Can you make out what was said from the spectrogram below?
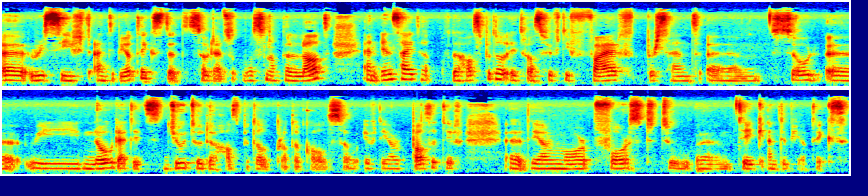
uh, received antibiotics. That, so that was not a lot. And inside of the hospital, it was 55%. Um, so uh, we know that it's due to the hospital protocol. So if they are positive, uh, they are more forced to um, take antibiotics.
